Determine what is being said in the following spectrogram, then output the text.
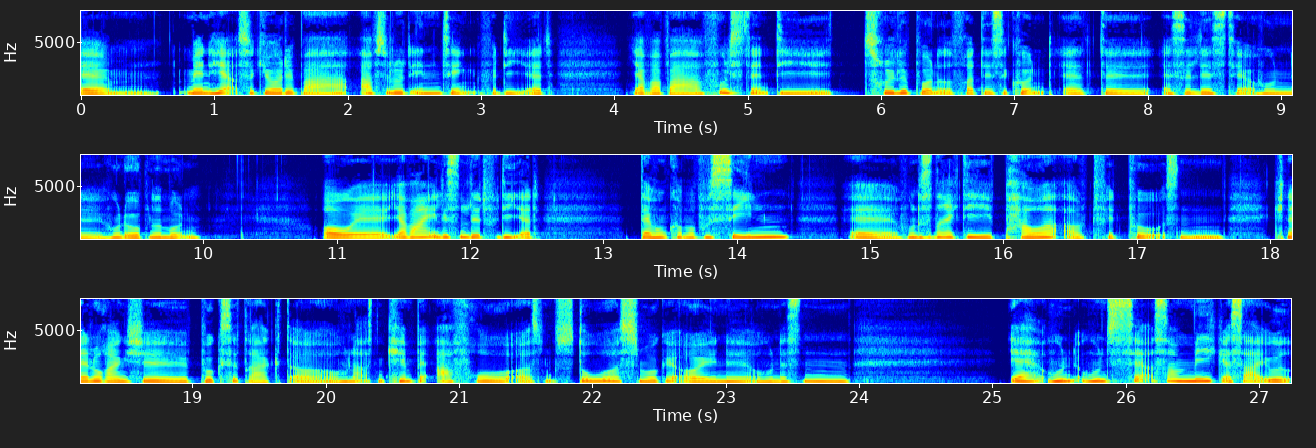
Øhm, men her så gjorde det bare absolut ingenting, fordi at jeg var bare fuldstændig tryllebundet fra det sekund, at, øh, at Celeste her, hun, øh, hun åbnede munden. Og øh, jeg var egentlig sådan lidt, fordi at da hun kommer på scenen, øh, Øh, hun har sådan en rigtig power outfit på, sådan knaldorange buksedragt, og hun har sådan en kæmpe afro, og sådan store smukke øjne, og hun er sådan, ja, hun, hun ser så mega sej ud.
